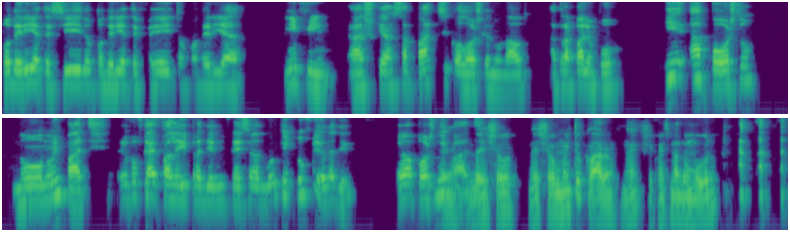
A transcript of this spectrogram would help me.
Poderia ter sido, poderia ter feito, poderia. Enfim, acho que essa parte psicológica no Náutico atrapalha um pouco. E aposto no, no empate. Eu vou ficar, falei para Diego não ficar em cima do muro, quem ficou foi eu, né, Diego? Eu aposto no é, empate. Deixou, deixou muito claro, né? Ficou em cima do muro.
